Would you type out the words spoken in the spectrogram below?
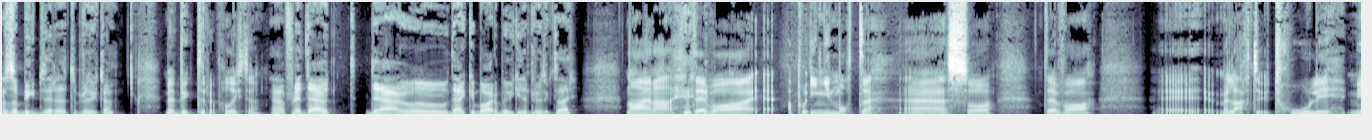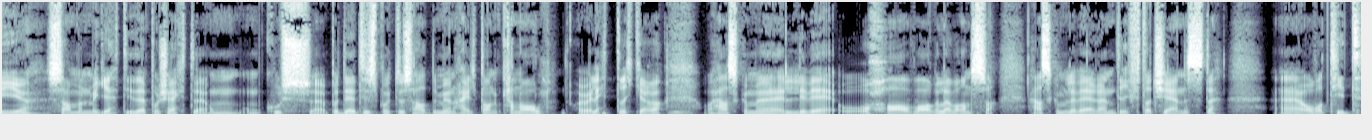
altså bygde dere dette produktet? Vi bygde det produktet. Ja, For det er jo, det er jo det er ikke bare å bygge det produktet der? Nei, nei. Det var på ingen måte. Eh, så det var Eh, vi lærte utrolig mye sammen med Get i det prosjektet. om, om hvordan, eh, På det tidspunktet så hadde vi jo en helt annen kanal. Det var jo elektrikere. Mm. Og her skal vi levere, og havvareleveranser. Her skal vi levere en drifta tjeneste eh, over tid.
